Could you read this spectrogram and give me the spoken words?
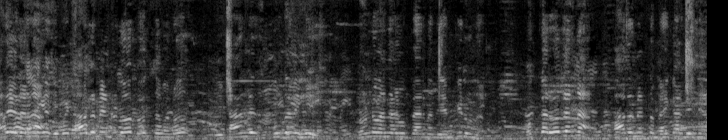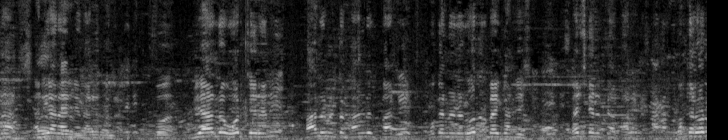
అదేవిధంగా పార్లమెంటులో లోక్సభలో ఈ కాంగ్రెస్ కూటమికి రెండు వందల ముప్పై ఆరు మంది ఎంపీలు ఉన్నారు. ఒక్క రోజన్నా పార్లమెంట్లో బైకాట్ చేశారా అడిగారా అని నేను అడుగుతున్నాను బీహార్లో ఓట్ చేయరని పార్లమెంట్లో కాంగ్రెస్ పార్టీ ఒక నెల రోజులు బైకాట్ చేసి బహిష్కరించారు పార్లమెంట్. ఒక్క రోజు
